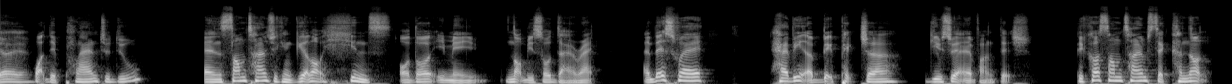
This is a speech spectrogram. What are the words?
yeah, yeah. What they plan to do? And sometimes you can get a lot of hints, although it may not be so direct. And that's where having a big picture gives you an advantage. Because sometimes they cannot,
